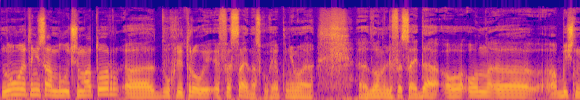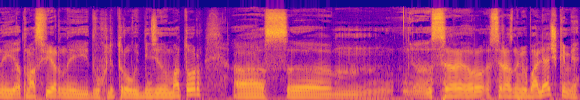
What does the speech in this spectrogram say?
Ну, это не самый лучший мотор, э, двухлитровый FSI, насколько я понимаю, 2.0 э, FSI, да, он э, обычный атмосферный двухлитровый бензиновый мотор с, с, с разными болячками.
